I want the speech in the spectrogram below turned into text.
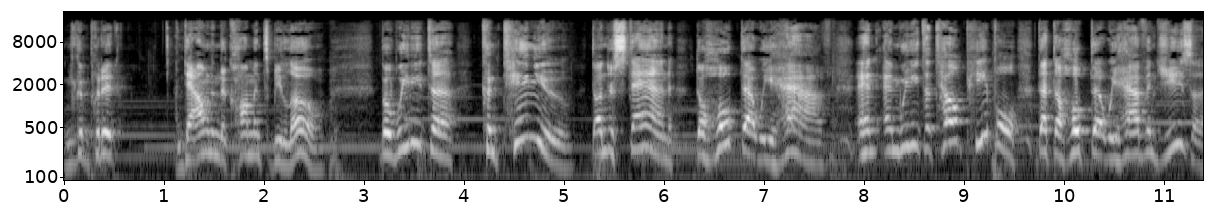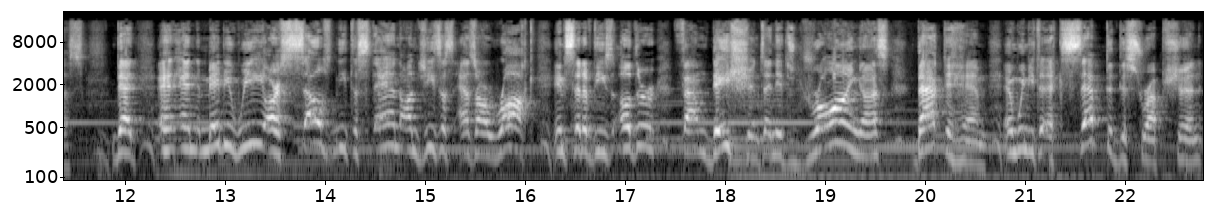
You can put it down in the comments below. But we need to continue to understand the hope that we have. And and we need to tell people that the hope that we have in Jesus that and and maybe we ourselves need to stand on Jesus as our rock instead of these other foundations. And it's drawing us back to him. And we need to accept the disruption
